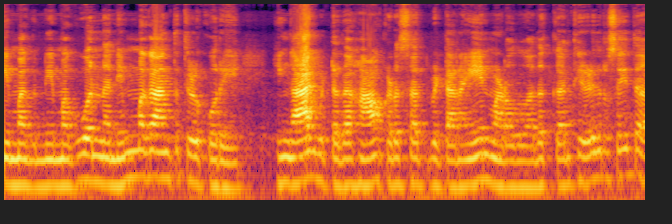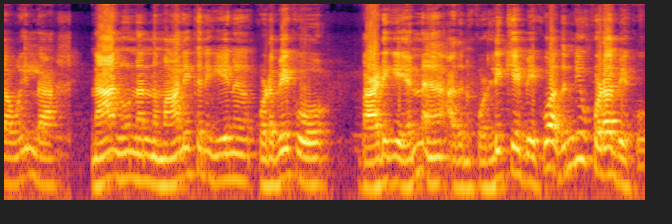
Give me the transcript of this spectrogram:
ಈ ಮಗ ನಿಮ್ಮ ಮಗುವನ್ನು ನಿಮ್ಮ ಮಗ ಅಂತ ತಿಳ್ಕೊರಿ. ಹಿಂಗಾಗ್ಬಿಟ್ಟದ, ಹಾವು ಕಡೆ ಸತ್ ಬಿಟ್ಟಾನ, ಏನು ಮಾಡೋದು? ಅದಕ್ಕೆ ಅಂತ ಹೇಳಿದ್ರು ಸಹಿತ ಅವ ಇಲ್ಲ. ನಾನು ನನ್ನ ಮಾಲೀಕನಿಗೆ ಏನು ಕೊಡಬೇಕು? ಬಾಡಿಗೆಯನ್ನು ಅದನ್ನು ಕೊಡಲಿಕ್ಕೇ ಬೇಕು, ಅದನ್ನು ನೀವು ಕೊಡಬೇಕು.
